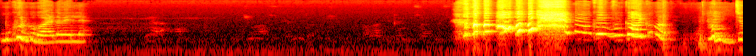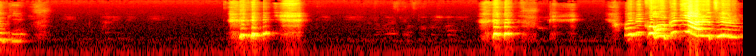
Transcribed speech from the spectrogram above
Bu kurgu bu arada belli. bu, korku mu? Çok iyi. Hani korku diye aratıyorum.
